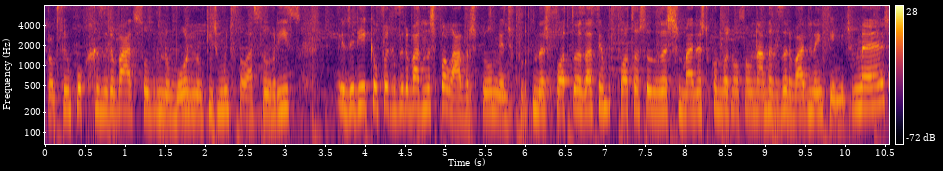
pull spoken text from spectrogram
pronto, foi um pouco reservado sobre o namoro, não quis muito falar sobre isso. Eu diria que ele foi reservado nas palavras, pelo menos, porque nas fotos há sempre fotos todas as semanas de como eles não são nada reservados nem tímidos. Mas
